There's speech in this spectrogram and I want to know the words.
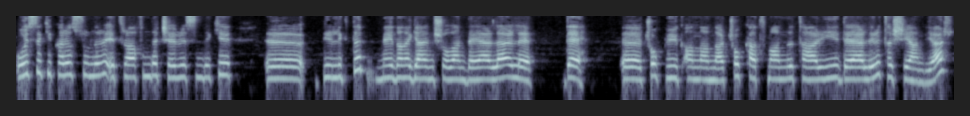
Oysa ki kara surları etrafında çevresindeki e, birlikte meydana gelmiş olan değerlerle de e, çok büyük anlamlar, çok katmanlı tarihi değerleri taşıyan bir yer.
